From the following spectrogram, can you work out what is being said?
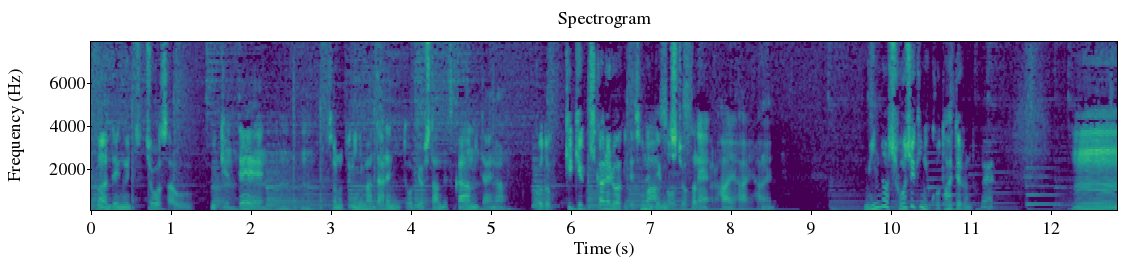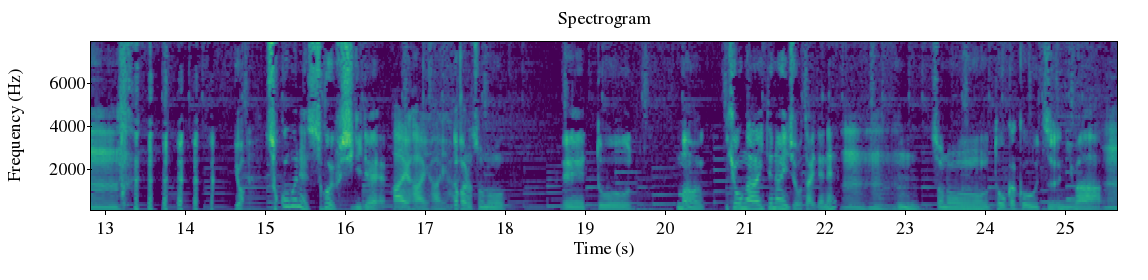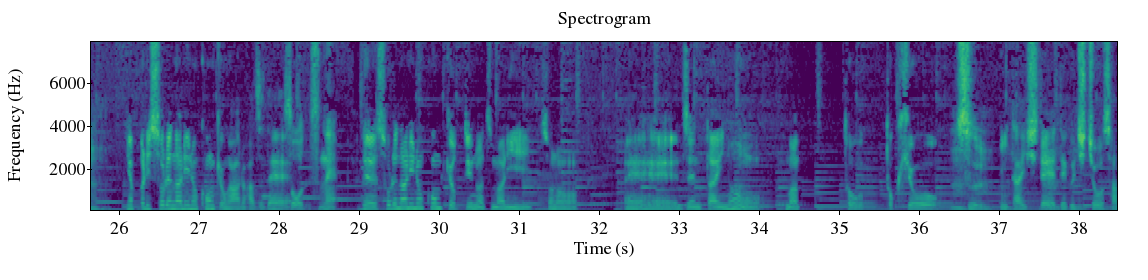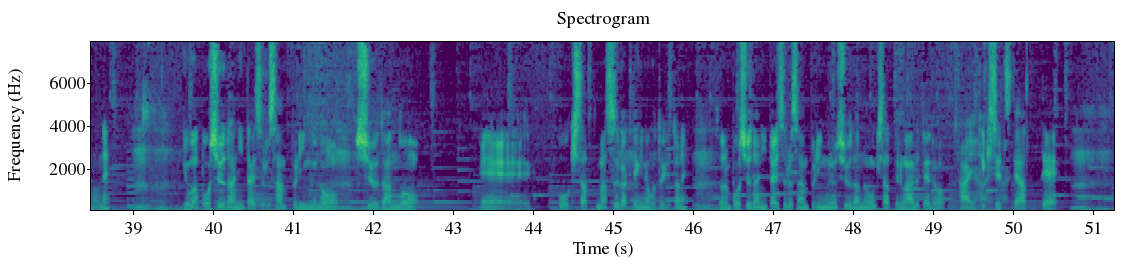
うん。まあ、出口調査を受けて、うんうんうんその時にまあ誰に投票したんですか？みたいなことを結局聞かれるわけですよね、まあ出口調査だから、はいはいはい、うん。みんな正直に答えてるんだね。うーん。いや、そこがね、すごい不思議で、はいはいはいはい。だからその、えーっと、まあ、票が空いてない状態でね、うんその、当確を打つにはうん、うんやっぱりそれなりの根拠があるはずで、そうですね。で、それなりの根拠っていうのは、つまり、その、えー全体の、まあ、と得票数に対して出口調査のね、うんうん。要は母集団に対するサンプリングのうん。集団の、えー大きさ、まあ、数学的なことを言うとね、うんその母集団に対するサンプリングの集団の大きさっていうのがある程度適切であって、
